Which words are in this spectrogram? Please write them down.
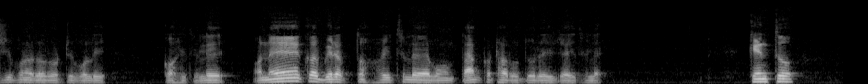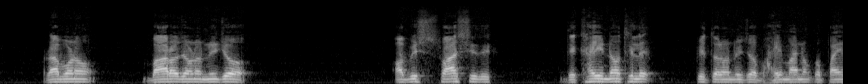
ଜୀବନର ରୋଟି ବୋଲି କହିଥିଲେ ଅନେକ ବିରକ୍ତ ହୋଇଥିଲେ ଏବଂ ତାଙ୍କଠାରୁ ଦୂରେଇ ଯାଇଥିଲେ। କିନ୍ତୁ ରାବଣ ବାର ଜଣ ନିଜ ଅବିଶ୍ୱାସୀ ଦେଖାଇ ନଥିଲେ। ପିତର ନିଜ ଭାଇମାନଙ୍କ ପାଇଁ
